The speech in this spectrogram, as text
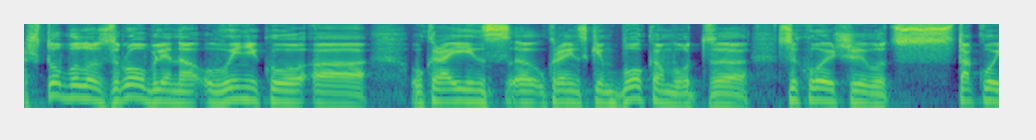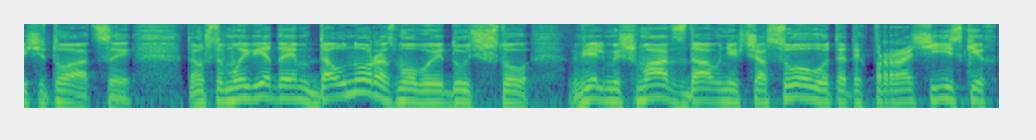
что было зроблена у выніку украінс украінскім бокам вот сыходячы вот с такой ситуации потому что мы ведаем давно размовы ідуць что вельмі шмат з даўніх часоў вот этих прорасійскіх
